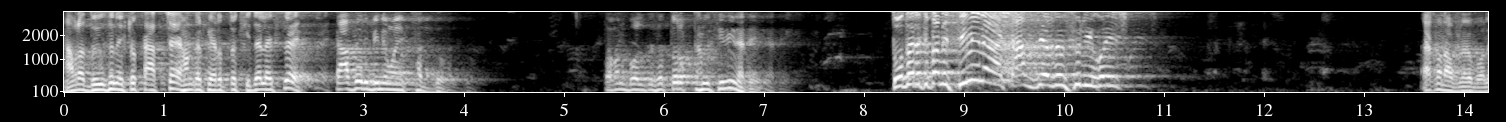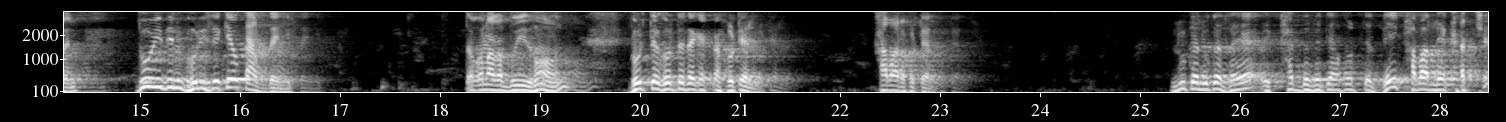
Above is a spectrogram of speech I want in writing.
আমরা দুইজন একটু কাজ চাই আমাদের পেরত তো খিদে লাগছে। কাজের বিনিময়ে খাদ্য। তখন বলতেছে, তোর তো আমি চিনি না রে। তোদেরকে তো আমি চিনি না, কাজ দিয়ে চুরি করিস। এখন আপনারা বলেন, দুই দিন ঘুরিছে, কেউ কাজ দেয়নি। তখন ওরা দুই ধন ঘুরতে ঘুরতে দেখে একটা হোটেল, খাবার হোটেল। লুকা লুকা যায়, ওই খাদ্য যেটা আসতে যেই খাবার নিয়ে খাচ্ছে,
